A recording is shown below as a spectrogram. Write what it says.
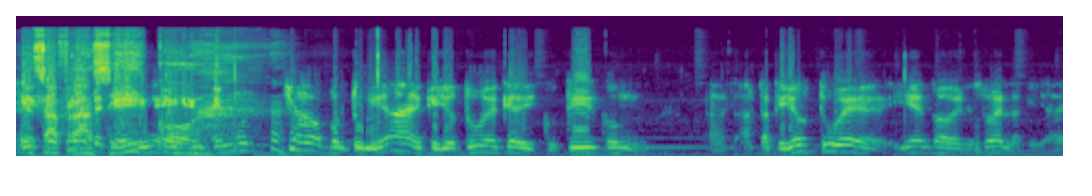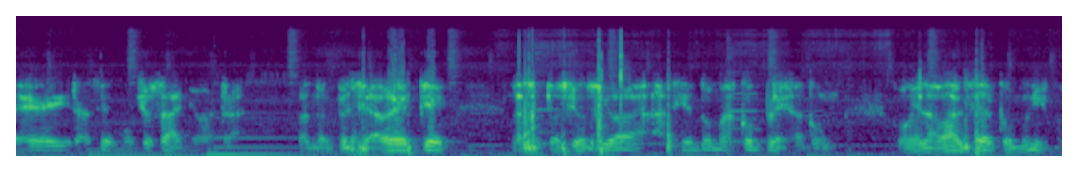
En San Francisco. Hay muchas oportunidades que yo tuve que discutir con. Hasta que yo estuve yendo a Venezuela, que ya debe ir hace muchos años atrás, cuando empecé a ver que la situación se iba haciendo más compleja con, con el avance del comunismo.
